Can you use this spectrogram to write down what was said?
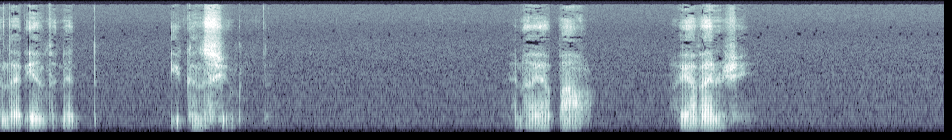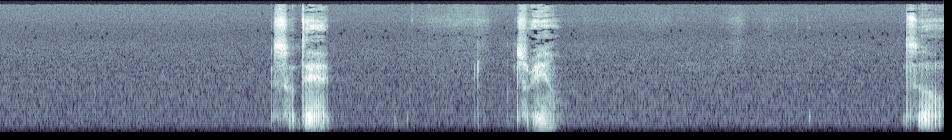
And that infinite you consumed. And I have power. I have energy. So that it's real. So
